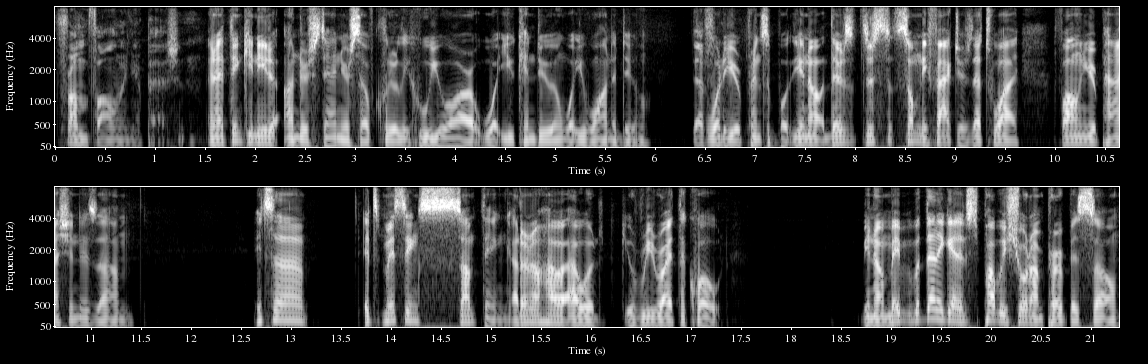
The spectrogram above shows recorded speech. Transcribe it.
from following your passion. And I think you need to understand yourself clearly, who you are, what you can do, and what you want to do. Definitely. What are your principles? You know, there's just so many factors. That's why following your passion is um, it's a, it's missing something. I don't know how I would rewrite the quote. You know, maybe, but then again, it's probably short on purpose. So,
